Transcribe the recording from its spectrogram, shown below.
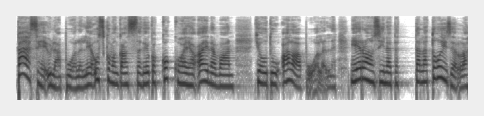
pääsee yläpuolelle ja uskovan kanssa, joka koko ajan aina vaan joutuu alapuolelle. Niin ero on siinä, että tällä toisella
